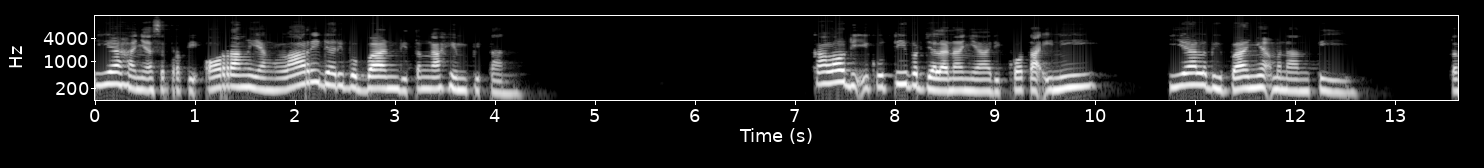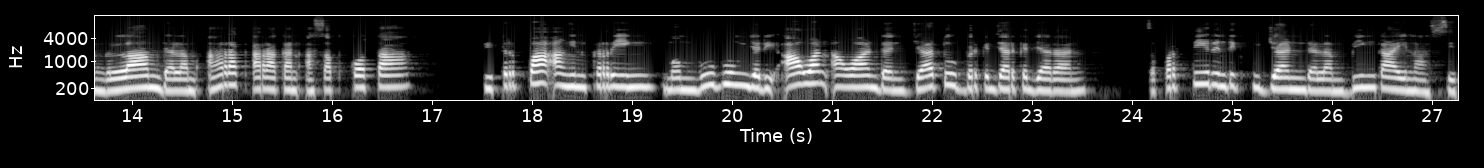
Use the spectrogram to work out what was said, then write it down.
Ia hanya seperti orang yang lari dari beban di tengah himpitan. Kalau diikuti perjalanannya di kota ini, ia lebih banyak menanti tenggelam dalam arak-arakan asap kota, diterpa angin kering, membubung jadi awan-awan dan jatuh berkejar-kejaran, seperti rintik hujan dalam bingkai nasib.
